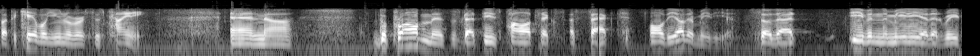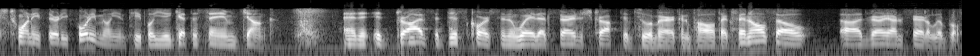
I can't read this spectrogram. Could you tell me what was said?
but the cable universe is tiny. And uh, the problem is, is that these politics affect all the other media, so that even the media that reach 20, 30, 40 million people, you get the same junk. And it, it drives the discourse in a way that's very destructive to American politics and also uh, very unfair to liberals.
